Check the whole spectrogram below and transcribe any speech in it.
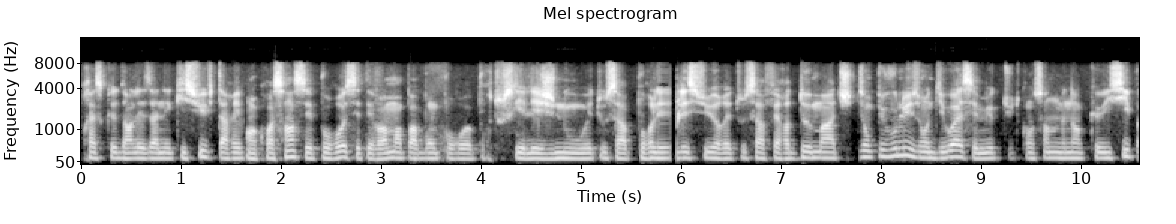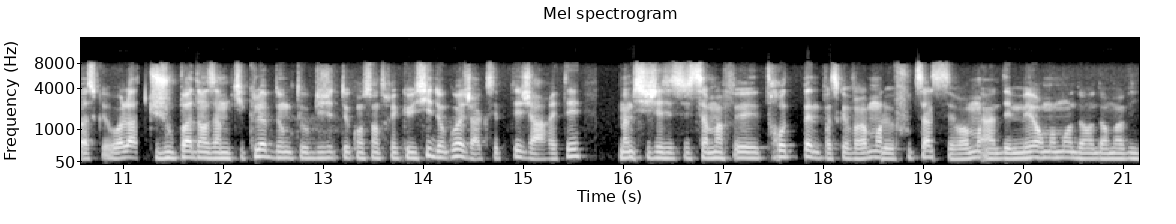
presque dans les années qui suivent, tu arrives en croissance et pour eux, c'était vraiment pas bon pour, euh, pour tout ce qui est les genoux et tout ça, pour les blessures et tout ça, faire deux matchs. Ils ont plus voulu, ils ont dit ouais, c'est mieux que tu te concentres maintenant que ici parce que voilà, tu joues pas dans un petit club, donc tu es obligé de te concentrer que ici. Donc ouais, j'ai accepté, j'ai arrêté même si ça m'a fait trop de peine parce que vraiment le futsal c'est vraiment un des meilleurs moments dans, dans, ma vie.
